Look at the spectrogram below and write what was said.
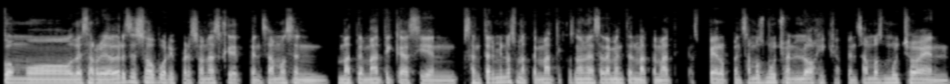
como desarrolladores de software y personas que pensamos en matemáticas y en, en términos matemáticos, no necesariamente en matemáticas, pero pensamos mucho en lógica, pensamos mucho en,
